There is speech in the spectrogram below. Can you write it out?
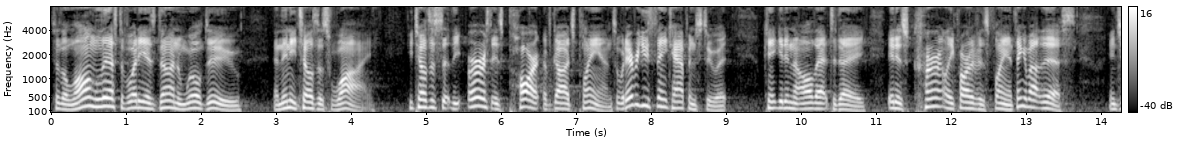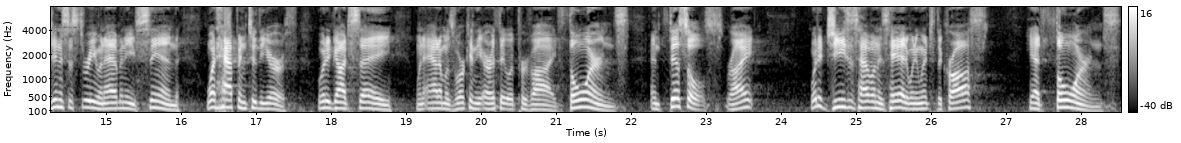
So, the long list of what He has done and will do, and then He tells us why. He tells us that the earth is part of God's plan. So, whatever you think happens to it, can't get into all that today. It is currently part of His plan. Think about this in Genesis 3, when Adam and Eve sinned, what happened to the earth? What did God say when Adam was working the earth it would provide? Thorns and thistles, right? What did Jesus have on his head when he went to the cross? He had thorns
